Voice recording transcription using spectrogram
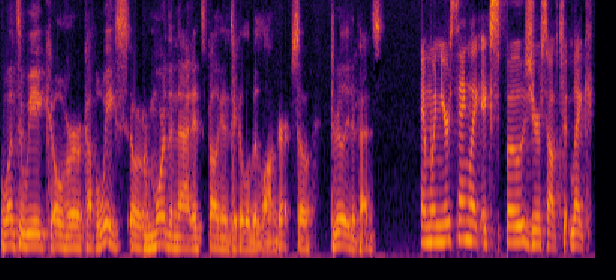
once a week over a couple weeks or more than that, it's probably going to take a little bit longer. So it really depends. And when you're saying like expose yourself to like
